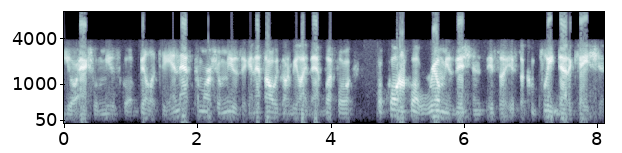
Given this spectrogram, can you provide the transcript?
your actual musical ability. And that's commercial music, and that's always going to be like that. But for for quote unquote real musicians, it's a it's a complete dedication.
